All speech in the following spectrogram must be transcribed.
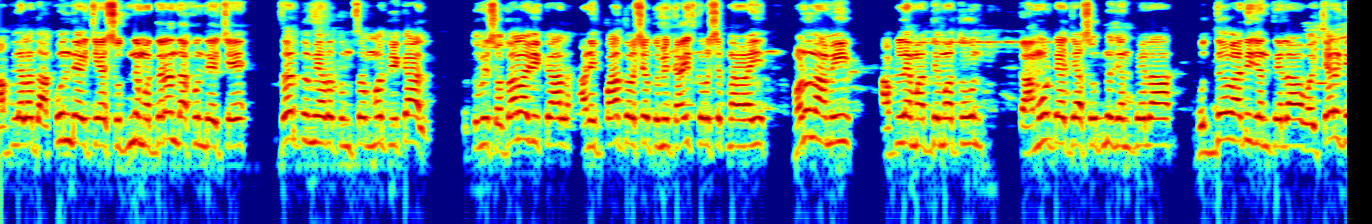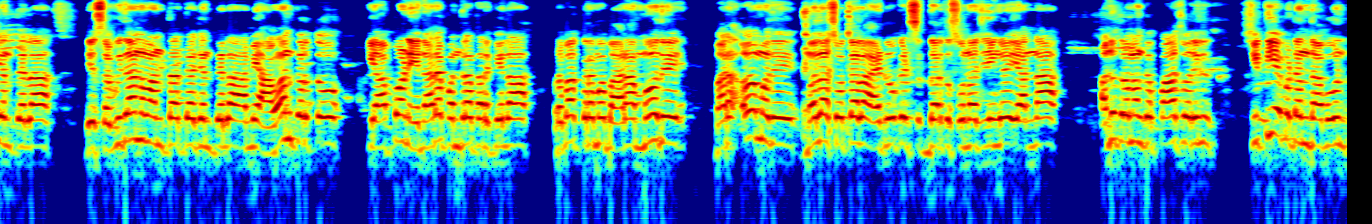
आपल्याला दाखवून द्यायची आहे सुज्ञ मतदारांना दाखवून द्यायचे. जर तुम्ही आता तुमचं मत विकाल तर तुम्ही स्वतःला विकाल आणि पाच वर्ष तुम्ही काहीच करू शकणार नाही. म्हणून आम्ही आपल्या माध्यमातून कामोट्याच्या सुज्ञ जनतेला बुद्धवादी जनतेला वैचारिक जनतेला जे संविधान मानतात त्या जनतेला आम्ही आवाहन करतो की आपण येणाऱ्या पंधरा तारखेला प्रभाग क्रमांक बारा मध्ये बारा अ मध्ये मला स्वतःला ऍडव्होकेट सिद्धार्थ सोनाजी इंगळे यांना अनुक्रमांक पाच वरील सीटीए बटन दाबून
